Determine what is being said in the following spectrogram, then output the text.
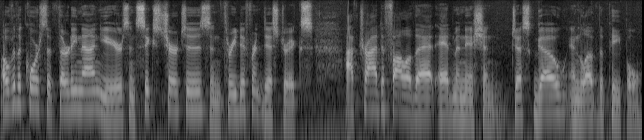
Over the course of 39 years in six churches and three different districts, I've tried to follow that admonition just go and love the people.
